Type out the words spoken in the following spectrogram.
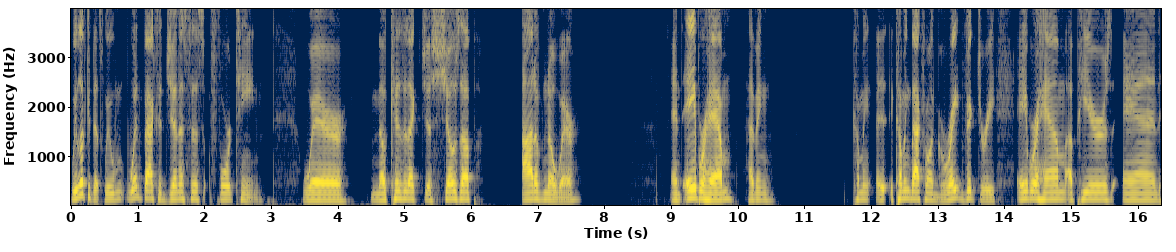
we looked at this. We went back to Genesis 14, where Melchizedek just shows up out of nowhere, and Abraham, having coming uh, coming back from a great victory, Abraham appears and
